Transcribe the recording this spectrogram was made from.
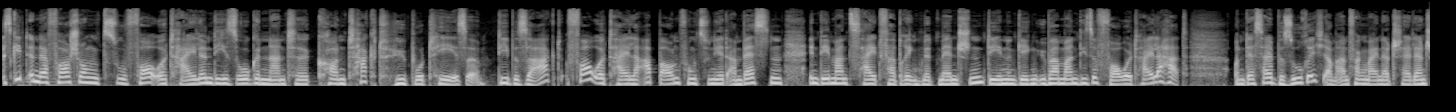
Es gibt in der Forschung zu Vorurteilen die sogenannte Kontakthypothese. Die besagt, Vorurteile abbauen funktioniert am besten, indem man Zeit verbringt mit Menschen, denen gegenüber man diese Vorurteile hat. Und deshalb besuche ich am Anfang meiner Challenge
